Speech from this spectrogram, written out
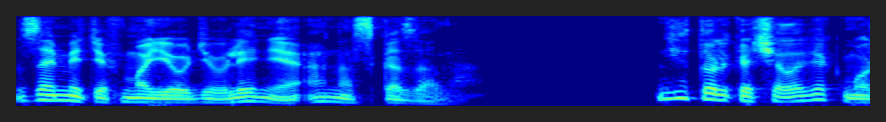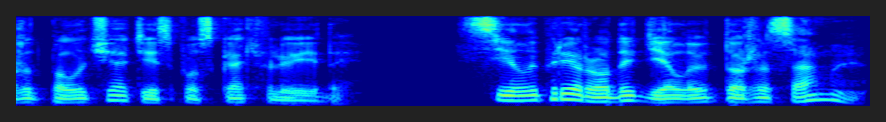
Заметив мое удивление, она сказала. «Не только человек может получать и испускать флюиды. Силы природы делают то же самое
